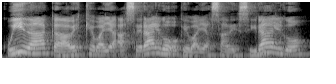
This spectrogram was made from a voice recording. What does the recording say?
Cuida cada vez que vayas a hacer algo o que vayas a decir algo,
